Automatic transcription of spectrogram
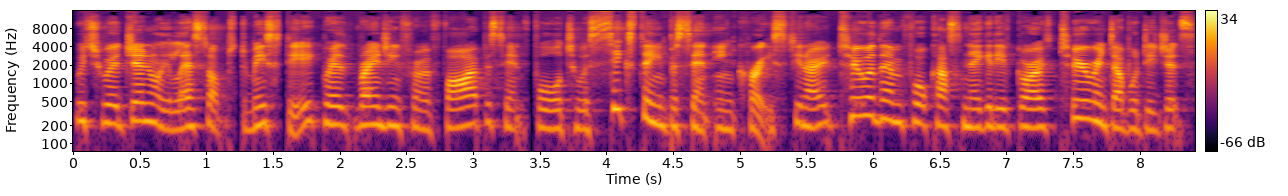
which were generally less optimistic, ranging from a five percent fall to a 16 percent increase. You know, two of them forecast negative growth, two are in double digits,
